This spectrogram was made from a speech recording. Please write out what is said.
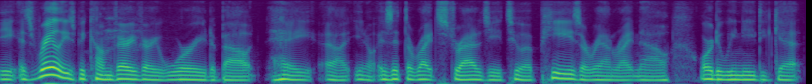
the Israelis become very, very worried about, hey, uh, you know, is it the right strategy to appease Iran right now, or do we need to get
